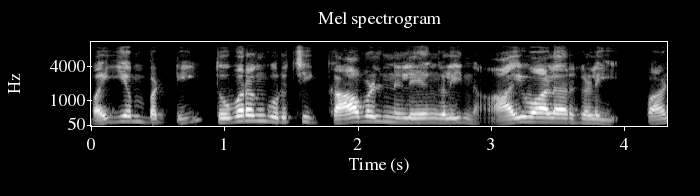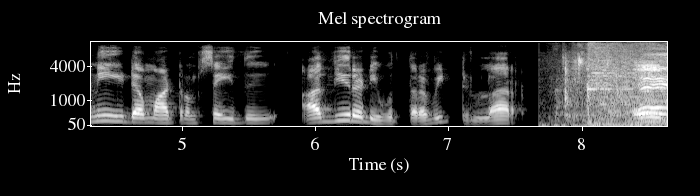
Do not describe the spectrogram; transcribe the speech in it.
வையம்பட்டி துவரங்குறிச்சி காவல் நிலையங்களின் ஆய்வாளர்களை பணியிட மாற்றம் செய்து அதிரடி உத்தரவிட்டுள்ளார். ஏய்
